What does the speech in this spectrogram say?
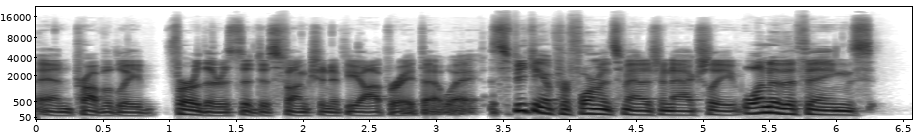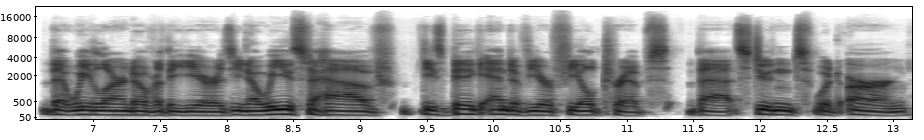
And probably furthers the dysfunction if you operate that way. Speaking of performance management, actually, one of the things that we learned over the years. You know, we used to have these big end of year field trips that students would earn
